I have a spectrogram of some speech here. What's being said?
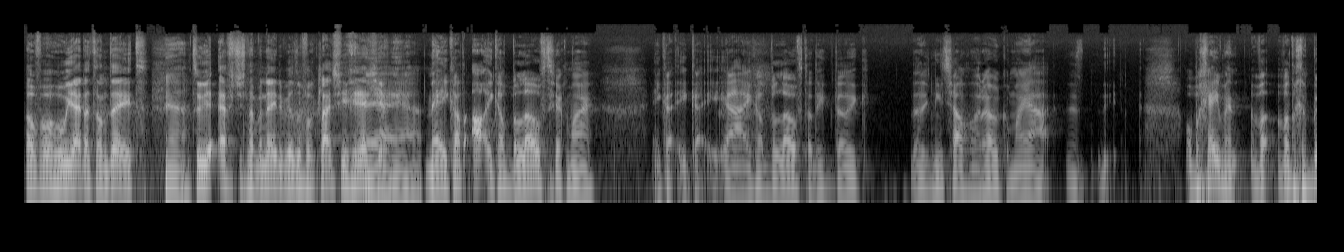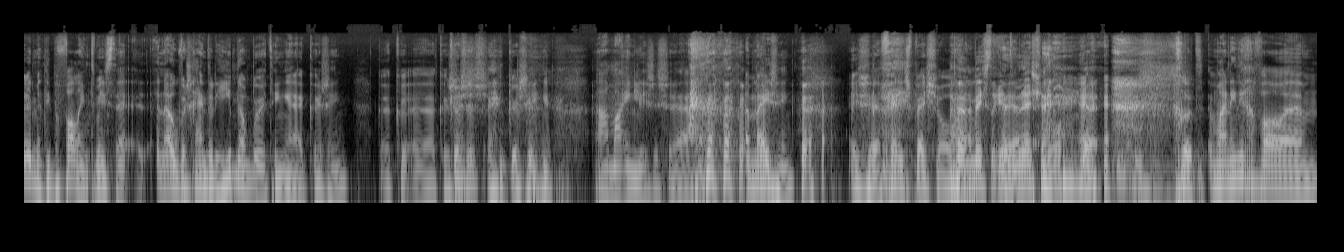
Over hoe jij dat dan deed. ja. Toen je eventjes naar beneden wilde voor een klein sigaretje. Ja, ja. Nee, ik had, al, ik had beloofd, zeg maar. Ik, ik, ja, ik had beloofd dat ik, dat, ik, dat ik niet zou gaan roken. Maar ja, op een gegeven moment, wat, wat er gebeurt met die bevalling, tenminste, en ook waarschijnlijk door die hypnobirthing eh kussing. ku- ku- eh, cursus. Kussing. Ja, maar Engels is eh, amazing. Is eh, very special. eh. Mr. International. Goed, maar in ieder geval... ehm,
